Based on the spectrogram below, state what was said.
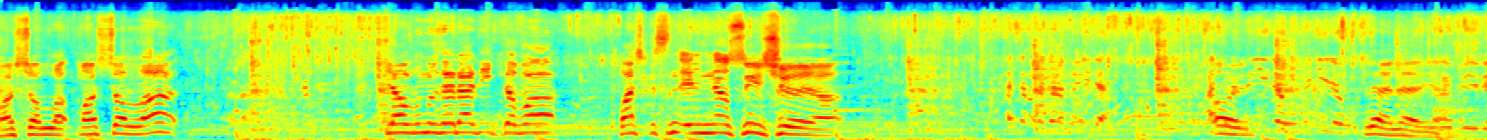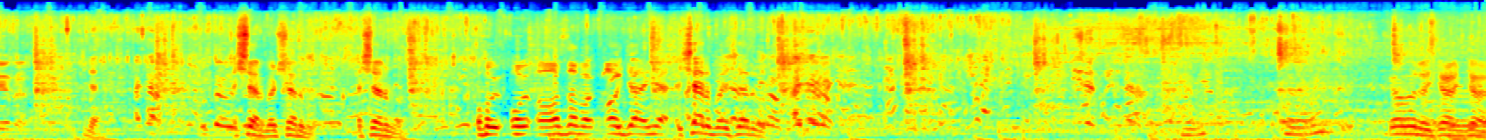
Maşallah maşallah. Yavrumuz herhalde ilk defa başkasının elinden su içiyor ya. Oy. La la ya. Gel. Eşer be eşer bu. Eşer bu. Oy oy ağza bak. Oy gel gel. Eşer be eşer bu. Gel gel gel.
